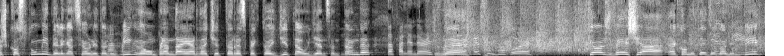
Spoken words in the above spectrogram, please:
është kostumi i delegacionit olimpik dhe unë prandaj erdha që të respektoj gjithë audiencën tënde. Të falenderoj shumë, dhe... është shumë bukur. Kjo është veshja e Komitetit Olimpik,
